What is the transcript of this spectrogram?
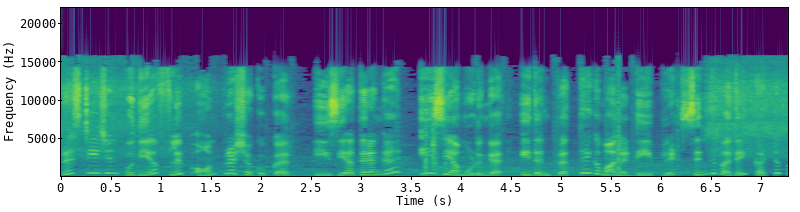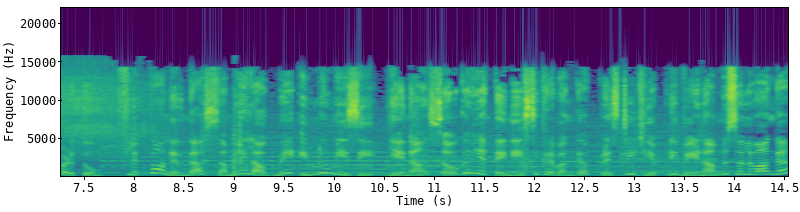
பிரஸ்டீஜின் புதிய flip on pressure cooker ஈஸியா திறங்க ஈஸியா மூடுங்க. இதன் பிரத்யேகமான டீப் லிட் சிந்துவதை கட்டுப்படுத்தும். பிளிப் ஆன் இருந்தா சமையலாகுமே இன்னும் ஈஸி ஏன்னா சௌகரியத்தை நேசிக்கிறவங்க பிரஸ்டீஜ் எப்படி வேணாம்னு சொல்லுவாங்க.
